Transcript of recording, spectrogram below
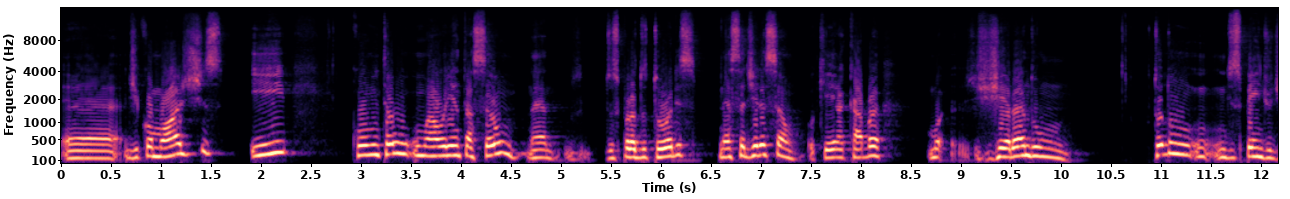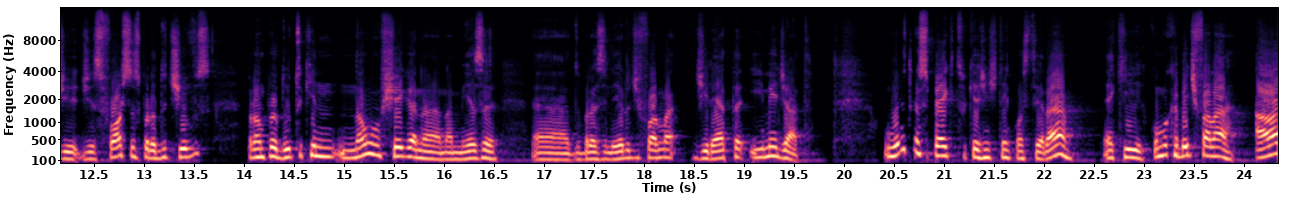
é, de commodities e com então uma orientação né, dos produtores nessa direção, o que acaba gerando um todo um, um dispêndio de, de esforços produtivos para um produto que não chega na, na mesa uh, do brasileiro de forma direta e imediata. O outro aspecto que a gente tem que considerar é que, como eu acabei de falar, há,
